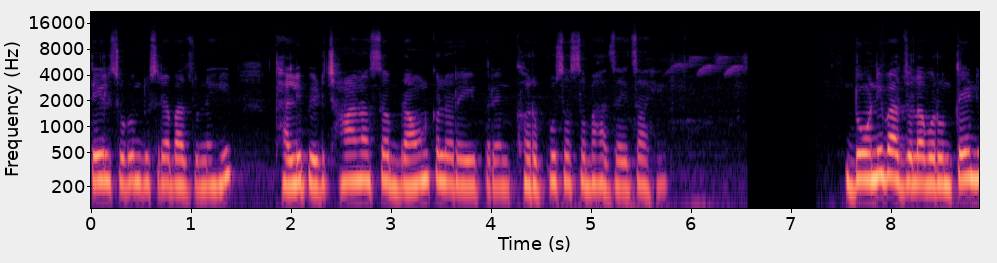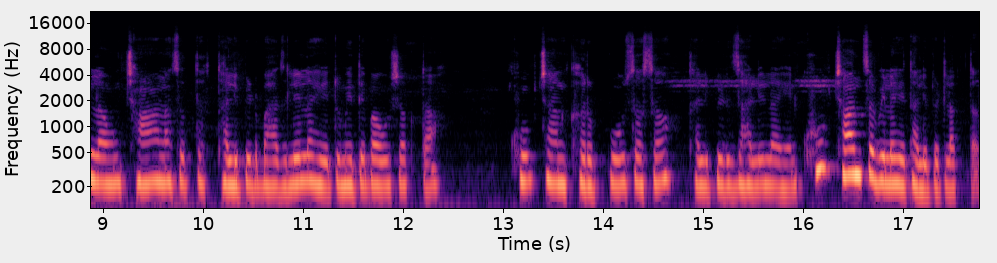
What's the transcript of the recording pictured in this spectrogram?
तेल सोडून दुसऱ्या बाजूनेही थालीपीठ छान असं ब्राऊन कलर येईपर्यंत खरपूस असं भाजायचं आहे. दोन्ही बाजूला वरून तेल लावून छान असं थालीपीठ भाजलेलं आहे. तुम्ही ते पाहू शकता. खूप छान खरपूस असं थालीपीठ झालेलं आहे. खूप छान चवीला हे थालीपीठ लागतात.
